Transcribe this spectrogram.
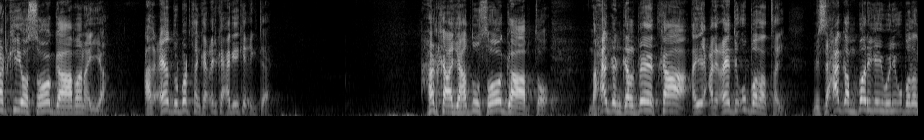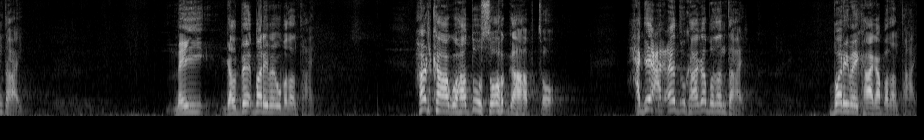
hadhkii oo soo gaabanaya cadceeddu bartanka cirka xaggey ka xigtaa. Hadhkaagi hadduu soo gaabto ma xaggan galbeedkaa ayay cadceeddii u badatay mise xaggan barigay weli u badan tahay? May galbee bari bay u badan tahay. Hadhkaagu hadduu soo gaabto xaggee cadceeddu kaaga badan tahay bari bay kaaga badan tahay.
